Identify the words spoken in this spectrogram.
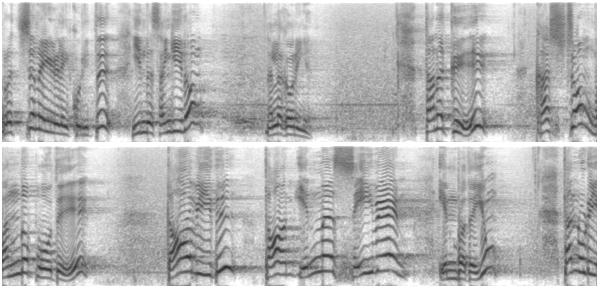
பிரச்சனைகளை குறித்து இந்த சங்கீதம் நல்ல கவனிங்க. தனக்கு கஷ்டம் வந்தபோது தாவீது தான் என்ன செய்வேன் என்பதையும் தன்னுடைய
